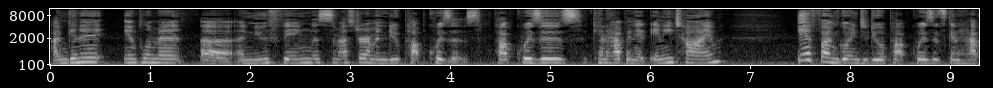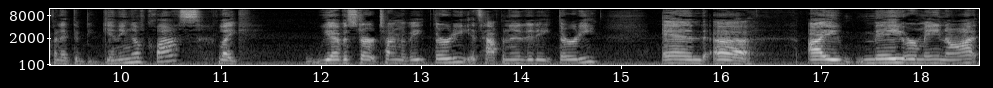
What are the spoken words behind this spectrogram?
I'm going to implement a, a, new thing this semester. I'm going to do pop quizzes. Pop quizzes can happen at any time. If I'm going to do a pop quiz, it's going to happen at the beginning of class. Like we have a start time of 8.30. It's happening at 8.30. And uh, I may or may not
